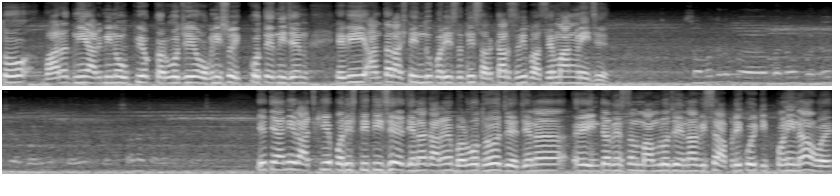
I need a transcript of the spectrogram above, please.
તો ભારતની આર્મીનો ઉપયોગ કરવો જોઈએ ઓગણીસો એકોતેરની જેમ. એવી આંતરરાષ્ટ્રીય હિન્દુ પરિષદની સરકારશ્રી પાસે માંગણી છે. એ ત્યાંની રાજકીય પરિસ્થિતિ છે જેના કારણે બળવો થયો છે. જેના એ ઇન્ટરનેશનલ મામલો છે એના વિશે આપણી કોઈ ટિપ્પણી ના હોય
